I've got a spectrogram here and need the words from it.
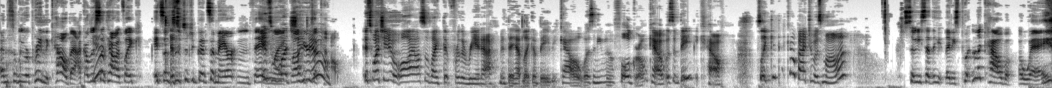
and so we were putting the cow back. I was just like, how it's like it's such, It's- such a good Samaritan thing. it's like, what well, you here's do. a cow. It's what you do. Well, I also liked that for the reenactment they had like a baby cow. It wasn't even a full grown cow. It was a baby cow. It's like get the cow back to his mama. So he said that, he, that he's putting the cow away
